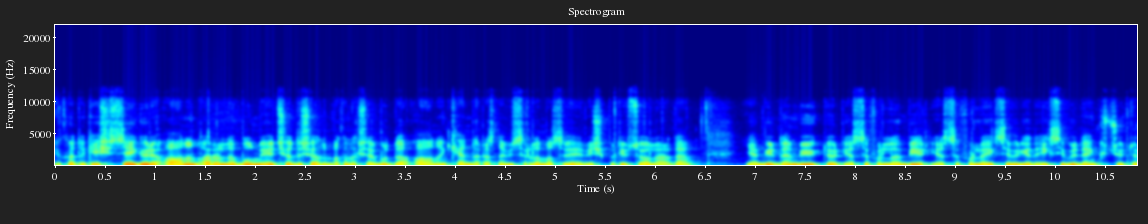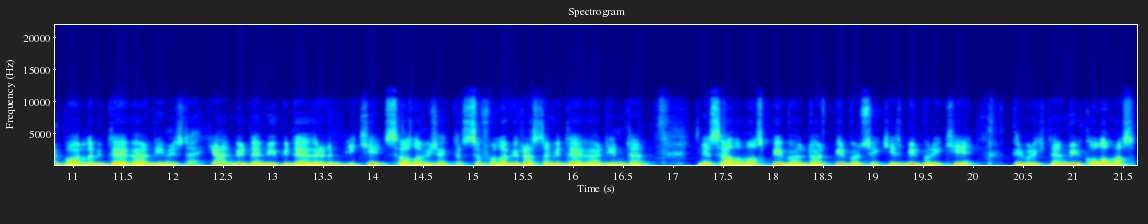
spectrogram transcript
Yukarıdaki eşitliğe göre A'nın aralığını bulmaya çalışalım. Bakın arkadaşlar burada A'nın kendi arasında bir sıralaması verilmiş. Bu tip sorularda ya birden büyüktür, ya sıfırla 1, ya sıfırla eksi 1 ya da eksi 1'den küçüktür. Bu arada bir değer verdiğimizde yani birden büyük bir değer verelim 2 sağlamayacaktır. Sıfırla 1 arasında bir değer verdiğimde yine sağlamaz. 1 bölü 4, 1 bölü 8, 1 bölü 2, 1 bölü 2'den büyük olamaz.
